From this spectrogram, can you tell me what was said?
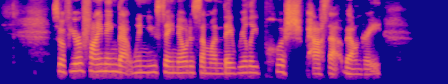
So if you're finding that when you say no to someone, they really push past that boundary,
